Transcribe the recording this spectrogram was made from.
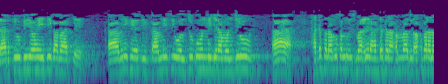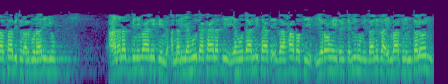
jaartii ofii yoo haydii qabaatte qaamni keetiif qaamni isii wal tuquun ni jira mon jiru آية حدثنا موسى بن إسماعيل حدثنا حماد أخبرنا ثابت البناني عن أنس بن مالك أن اليهود كانت يهودان نتات إذا حاضت يروه إذا منهم إذا نرى امرأة انتلون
